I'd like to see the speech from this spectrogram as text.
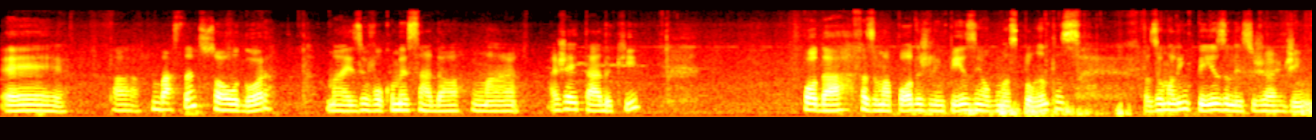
É, tá com bastante sol agora, mas eu vou começar a dar uma ajeitada aqui. Podar, fazer uma poda de limpeza em algumas plantas fazer uma limpeza nesse jardim.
